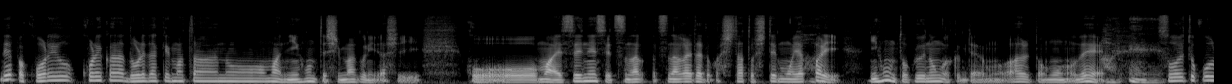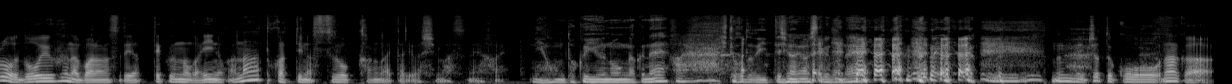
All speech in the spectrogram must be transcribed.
で、やっぱこれを、これからどれだけまたあの、まあ日本って島国だし、こう、まあ SNS でつな、つながれたりとかしたとしても、やっぱり日本特有の音楽みたいなものがあると思うので、はいええそういうところをどういうふうなバランスでやっていくのがいいのかなとかっていうのはすごく考えたりはしますね。はい。日本特有の音楽ねはい。一言で言ってしまいましたけどね なんでちょっとこうなんか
